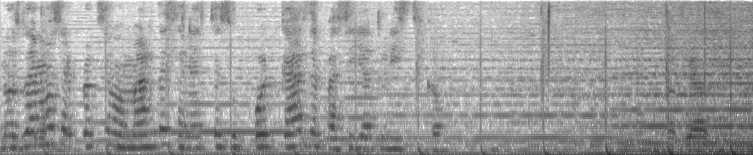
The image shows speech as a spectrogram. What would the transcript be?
Nos vemos el próximo martes en este subpodcast de Pasillo Turístico. Gracias.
